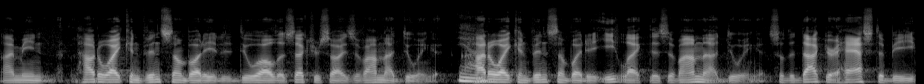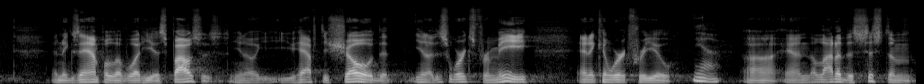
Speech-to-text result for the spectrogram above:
I mean, how do I convince somebody to do all this exercise if I'm not doing it? Yeah. How do I convince somebody to eat like this if I'm not doing it? So the doctor has to be an example of what he espouses. You know, you you have to show that, you know, this works for me and it can work for you. Yeah. Uh, and a lot of the system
